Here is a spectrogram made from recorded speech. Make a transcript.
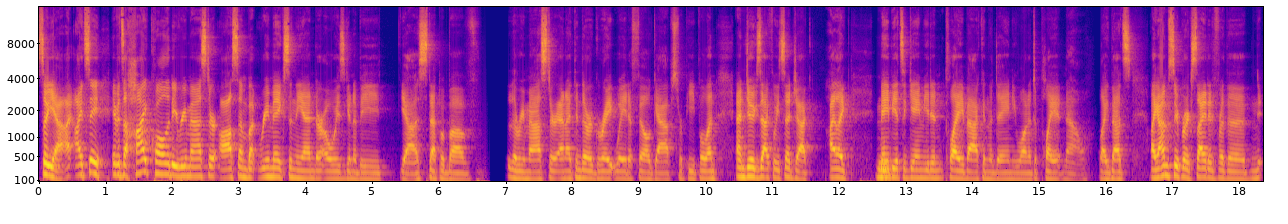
so yeah, I, I'd say if it's a high quality remaster, awesome. But remakes in the end are always going to be yeah a step above the remaster, and I think they're a great way to fill gaps for people and and do exactly what you said, Jack. I like maybe it's a game you didn't play back in the day and you wanted to play it now. Like that's like I'm super excited for the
